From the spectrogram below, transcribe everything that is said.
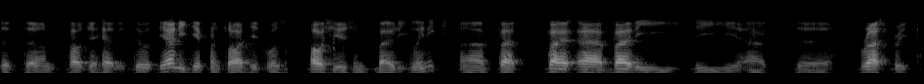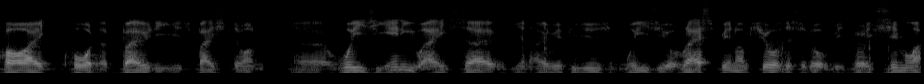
that um, told you how to do it. The only difference I did was I was using Bodhi Linux, uh, but Bo- uh, Bodhi, the uh, the Raspberry Pi port of Bodhi is based on uh, Wheezy anyway, so, you know, if you're using Wheezy or Raspbian, I'm sure this would all be very similar.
